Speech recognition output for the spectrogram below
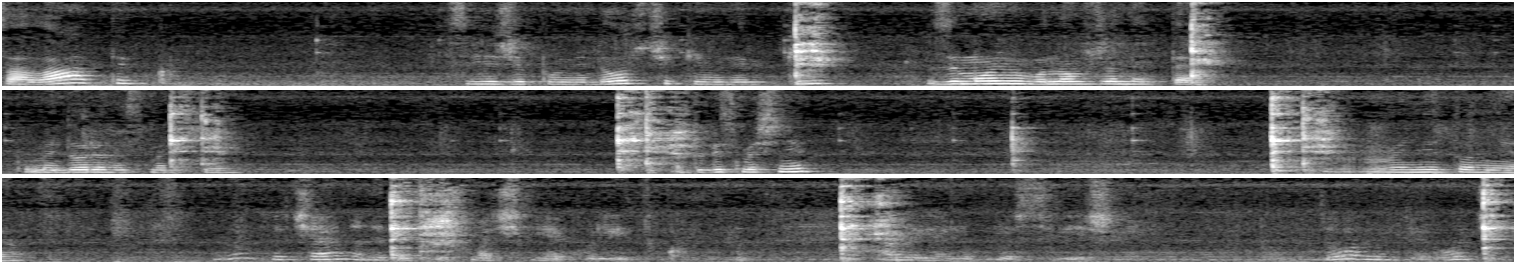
Салатик, свіжі помідорчики, огірки. Зимою воно вже не те. Помідори не смачні. А тобі смачні? Мені то ні. Ну, звичайно, не такі смачні, як улітку. Але я люблю свіжі. Помідори, гірочки.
